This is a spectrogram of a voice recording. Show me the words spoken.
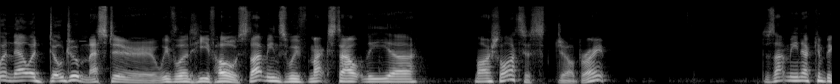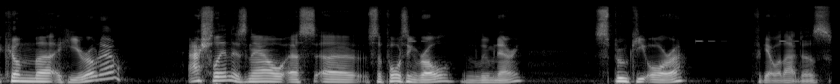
We're now a dojo master. We've learned heave ho, so that means we've maxed out the uh, martial artist job, right? Does that mean I can become uh, a hero now? Ashlynn is now a, a supporting role in Luminary. Spooky Aura. Forget what that does.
